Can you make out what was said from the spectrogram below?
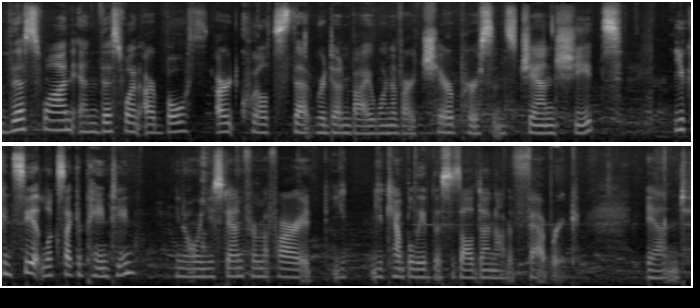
This one and this one are both art quilts that were done by one of our chairpersons, Jan Sheets. You can see it looks like a painting. You know, when you stand from afar, it, you, you can't believe this is all done out of fabric. And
